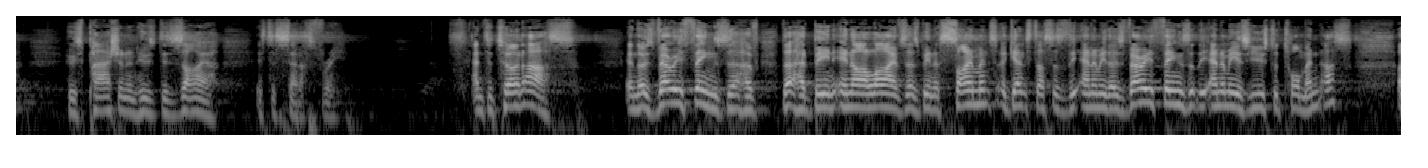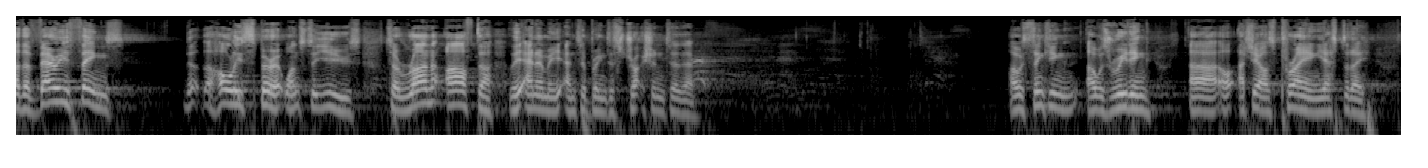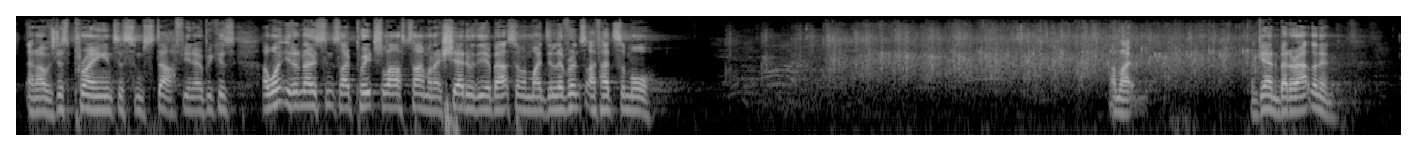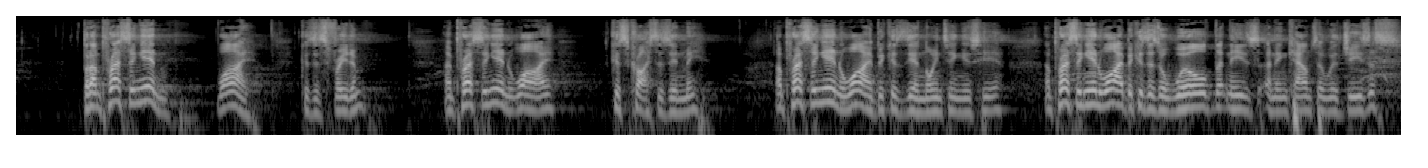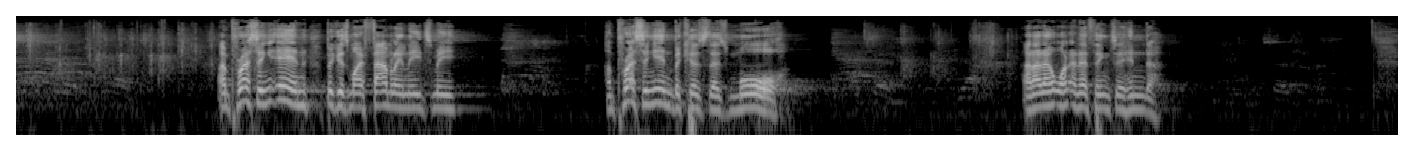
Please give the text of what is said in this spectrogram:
whose passion and whose desire is to set us free and to turn us and those very things that, have, that had been in our lives, there's been assignments against us as the enemy. Those very things that the enemy has used to torment us are the very things that the Holy Spirit wants to use to run after the enemy and to bring destruction to them. I was thinking, I was reading, uh, actually, I was praying yesterday, and I was just praying into some stuff, you know, because I want you to know since I preached last time when I shared with you about some of my deliverance, I've had some more. I'm like, again, better out than in. But I'm pressing in. Why? Because it's freedom. I'm pressing in. Why? Because Christ is in me. I'm pressing in. Why? Because the anointing is here. I'm pressing in. Why? Because there's a world that needs an encounter with Jesus. I'm pressing in because my family needs me. I'm pressing in because there's more. And I don't want anything to hinder.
